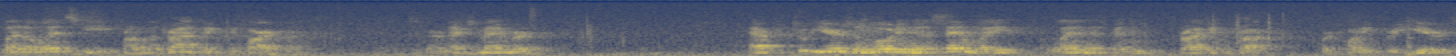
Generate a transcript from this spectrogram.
Len Olinsky from the Traffic Department is our next member. After two years in loading and assembly, Len has been driving truck for 23 years.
